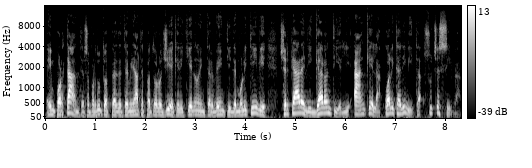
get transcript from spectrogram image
è importante, soprattutto per determinate patologie che richiedono interventi demolitivi, cercare di garantirgli anche la qualità di vita successiva.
